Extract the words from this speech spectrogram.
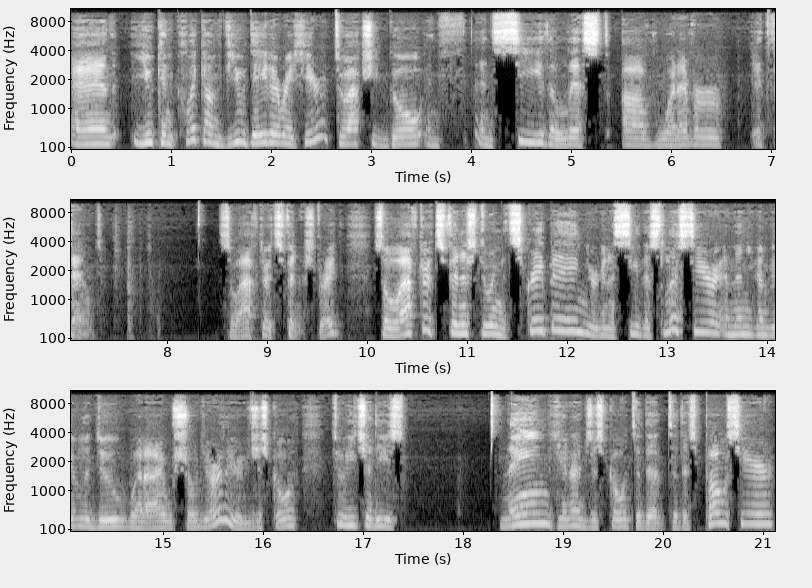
And you can click on view data right here to actually go and and see the list of whatever it found. So after it's finished right? So after it's finished doing its scraping you're going to see this list here and then you're going to be able to do what I showed you earlier. You just go to each of these names you know just go to the to this post here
